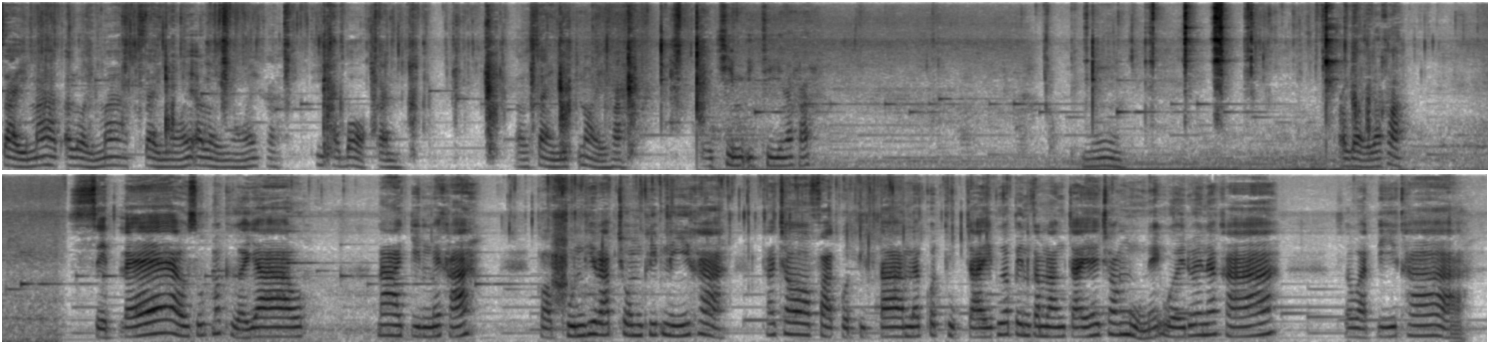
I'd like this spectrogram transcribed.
ใส่มากอร่อยมาก ใส่น้อยอร่อยน้อยค่ะ ที่เขาบอกกัน เราใส่นิดหน่อยค่ะเดี๋ยวชิมอีกทีนะคะอืมอร่อยแล้วค่ะ ร็จแล้วซุปมะเขือยาว น่ากินไหมคะ ขอบคุณที่รับชมคลิปนี้ค่ะ ถ้าชอบฝากกดติดตามและกดถูกใจเพื่อเป็นกำลังใจให้ช่องหมูในอวยด้วยนะคะ สวัสดีค่ะ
